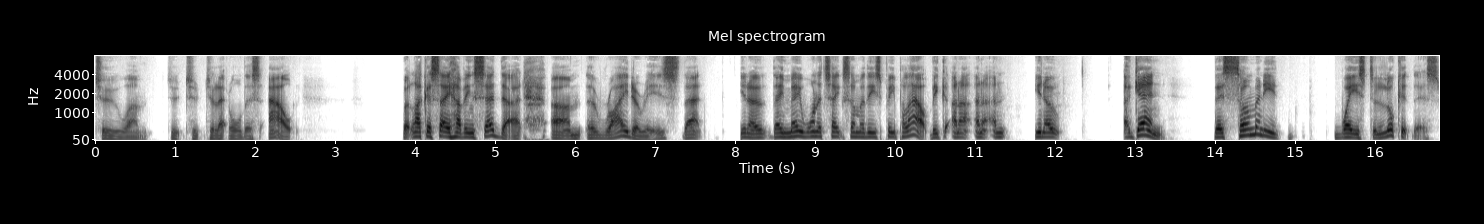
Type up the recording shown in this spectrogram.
to um, to, to, to let all this out. But like I say, having said that, um, the rider is that you know they may want to take some of these people out because and, and and you know again, there's so many ways to look at this.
